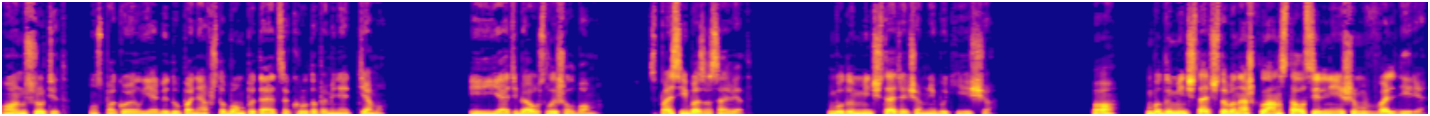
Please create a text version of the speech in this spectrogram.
Он шутит, Успокоил я беду, поняв, что Бом пытается круто поменять тему. И я тебя услышал, Бом. Спасибо за совет. Буду мечтать о чем-нибудь еще. О, буду мечтать, чтобы наш клан стал сильнейшим в Вальдире.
